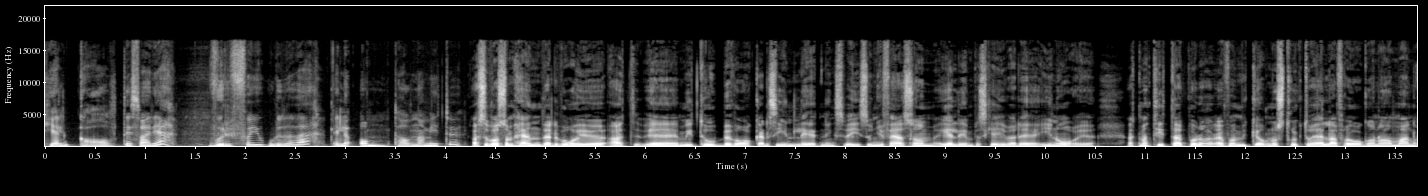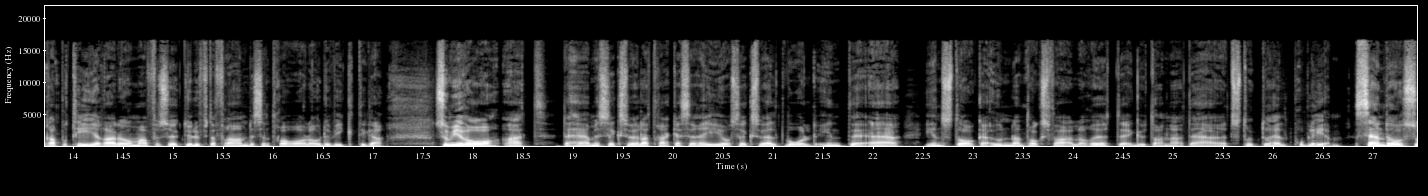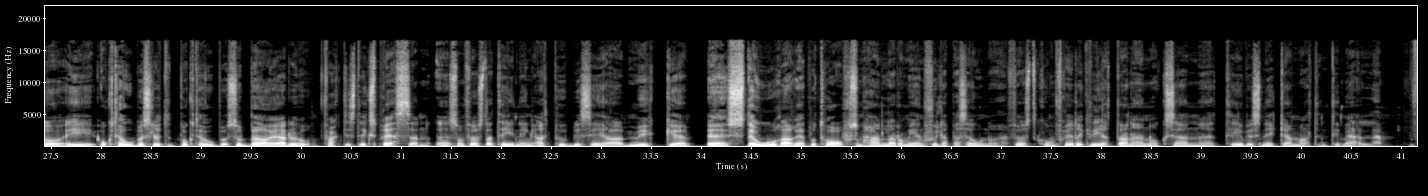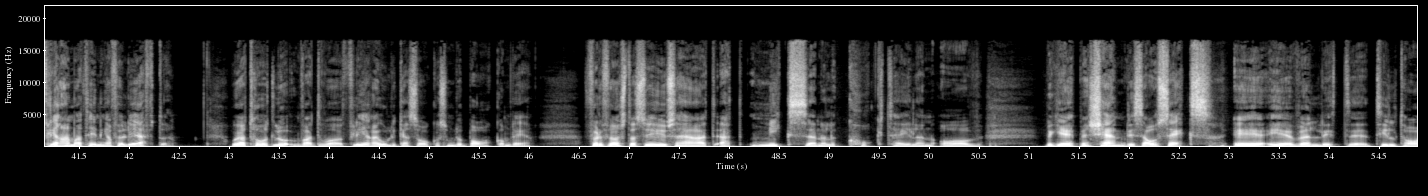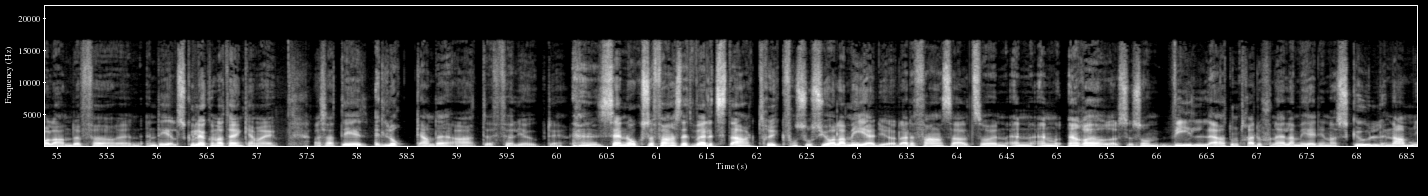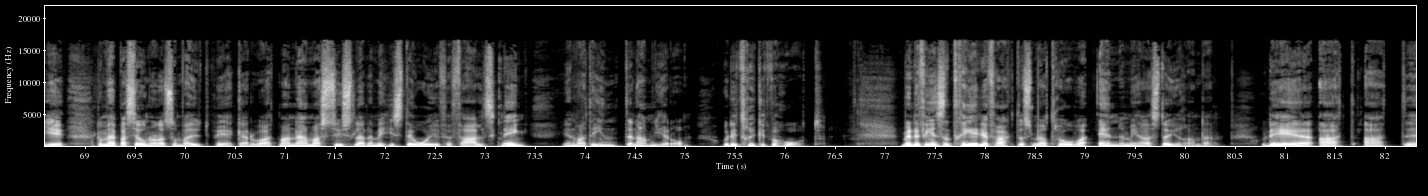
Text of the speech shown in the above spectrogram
helt galt i Sverige. Hvorfor gjorde det det? Eller omtalen av metoo? Alltså vad som hände det var ju att eh, metoo bevakades inledningsvis, ungefär som Elin beskriver det i Norge. Att man tittade på det, det var mycket av de strukturella frågorna och man rapporterade och man försökte lyfta fram det centrala och det viktiga. Som ju var att det här med sexuella trakasserier och sexuellt våld inte är enstaka undantagsfall och rötägg utan att det är ett strukturellt problem. Sen då så i oktober, slutet på oktober, så började då faktiskt Expressen eh, som första tidning att publicera mycket eh, stora reportage som handlade om enskilda personer. Först kom Fredrik Virtanen och sen eh, tv-snickaren Martin Timell. Flera andra tidningar följde efter. Och jag tror att det var flera olika saker som låg bakom det. För det första så är ju så här att, att mixen eller cocktailen av begreppen kändisar och sex är, är väldigt eh, tilltalande för en, en, del, skulle jag kunna tänka mig. Alltså att det är lockande att följa upp det. Sen också fanns det ett väldigt starkt tryck från sociala medier där det fanns alltså en, en, en, en rörelse som ville att de traditionella medierna skulle namnge de här personerna som var utpekade och att man närmast sysslade med historieförfalskning genom att inte namnge dem. Och det trycket var hårt. Men det finns en tredje faktor som jag tror var ännu mer styrande. Och det är att, att eh,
